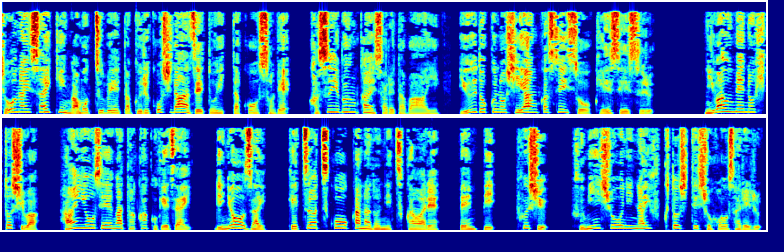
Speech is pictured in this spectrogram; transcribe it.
腸内細菌が持つベータグルコシダーゼといった酵素で、加水分解された場合、有毒のシアン化水素を形成する。庭梅の一種は、汎用性が高く下剤、利尿剤、血圧効果などに使われ、便秘、不腫、不眠症に内服として処方される。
